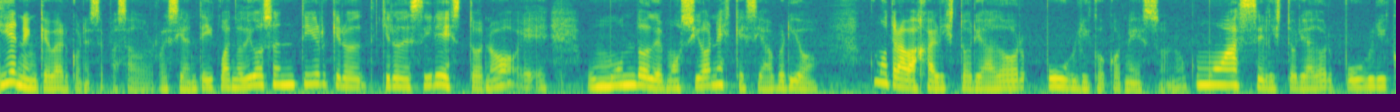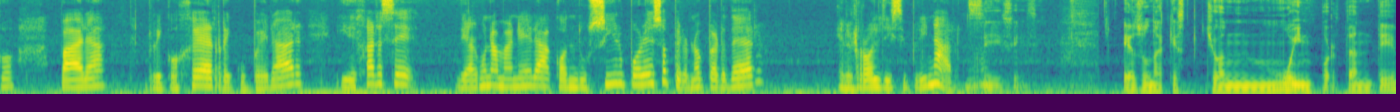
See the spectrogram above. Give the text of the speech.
tienen que ver con ese pasado reciente. Y cuando digo sentir, quiero, quiero decir esto, ¿no? un mundo de emociones que se abrió ¿Cómo trabaja el historiador público con eso? ¿no? ¿Cómo hace el historiador público para recoger, recuperar y dejarse de alguna manera conducir por eso, pero no perder el rol disciplinar? Sí, sí, sí. Es una cuestión muy importante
